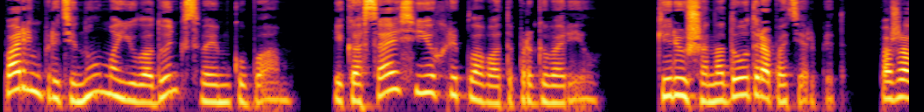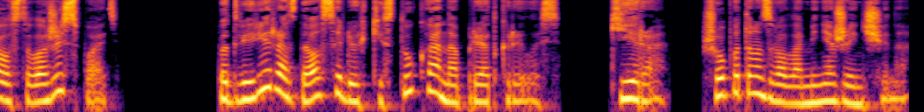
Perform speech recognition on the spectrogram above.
Парень притянул мою ладонь к своим губам и, касаясь ее, хрипловато проговорил. «Кирюша, она до утра потерпит. Пожалуйста, ложись спать». По двери раздался легкий стук, и она приоткрылась. «Кира!» – шепотом звала меня женщина.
